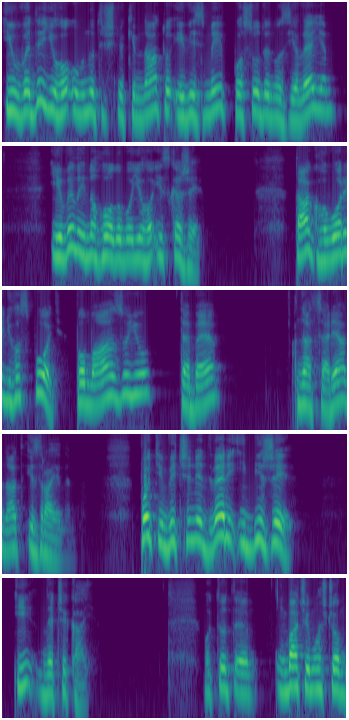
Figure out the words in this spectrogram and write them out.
І введи його у внутрішню кімнату, і візьми посудину з єлеєм, і вилий на голову його, і скажи: Так говорить Господь, помазую тебе на царя над Ізраїлем. Потім відчини двері і біжи, і не чекай. От тут е, бачимо, що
